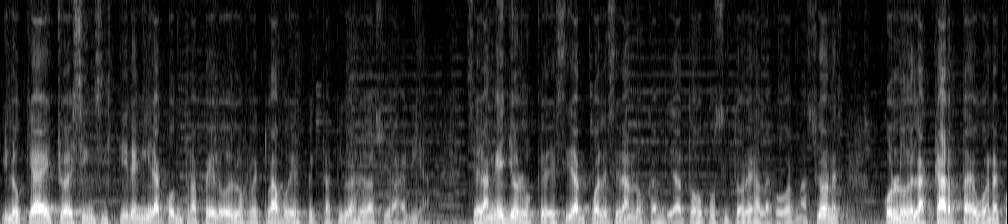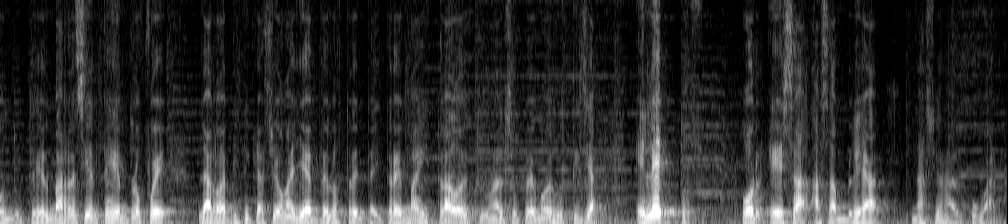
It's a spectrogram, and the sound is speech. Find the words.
y lo que ha hecho es insistir en ir a contrapelo de los reclamos y expectativas de la ciudadanía. Serán ellos los que decidan cuáles serán los candidatos opositores a las gobernaciones con lo de la Carta de Buena Conducta. Y el más reciente ejemplo fue la ratificación ayer de los 33 magistrados del Tribunal Supremo de Justicia electos por esa Asamblea Nacional Cubana.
